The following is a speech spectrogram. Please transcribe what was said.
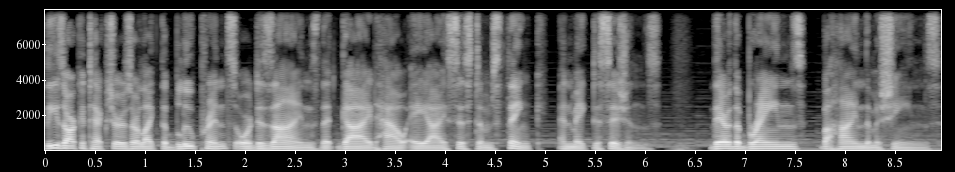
These architectures are like the blueprints or designs that guide how AI systems think and make decisions. They're the brains behind the machines.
